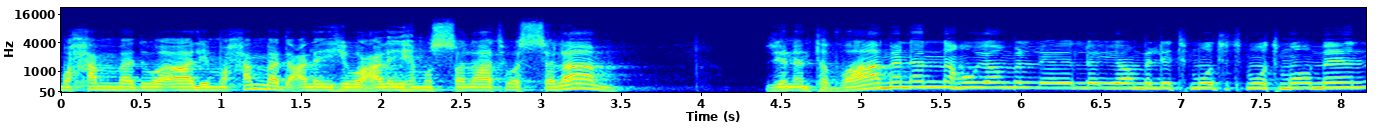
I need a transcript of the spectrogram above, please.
محمد وآل محمد عليه وعليهم الصلاة والسلام. زين أنت ضامن أنه يوم اليوم اللي تموت تموت مؤمن؟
